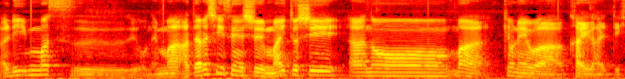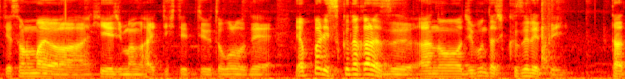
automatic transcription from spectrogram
ありますよね、まあ、新しい選手、毎年、あのまあ、去年は甲斐が入ってきて、その前は比江島が入ってきてっていうところで、やっぱり少なからずあの自分たち崩れていった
